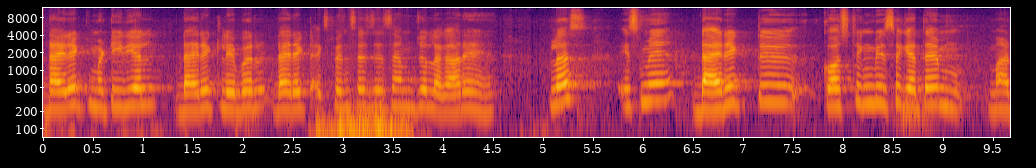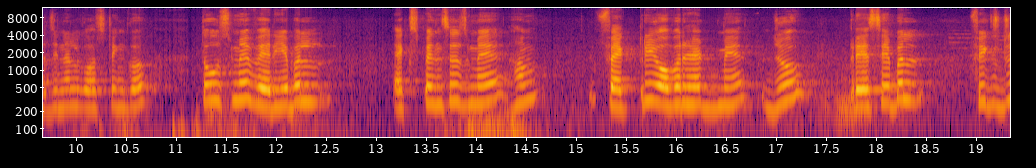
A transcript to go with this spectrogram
direct material, direct labour, direct expenses जैसे हम जो लगा रहे हैं। प्लस इसमें डायरेक्ट कॉस्टिंग भी इसे कहते हैं मार्जिनल कॉस्टिंग को। तो उसमें वेरिएबल एक्सपेंसेस में हम फैक्ट्री ओवरहेड में जो ट्रेसेबल फिक्स्ड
